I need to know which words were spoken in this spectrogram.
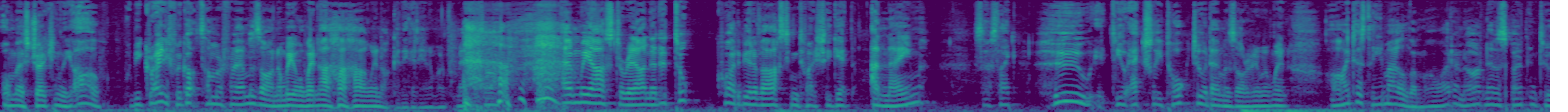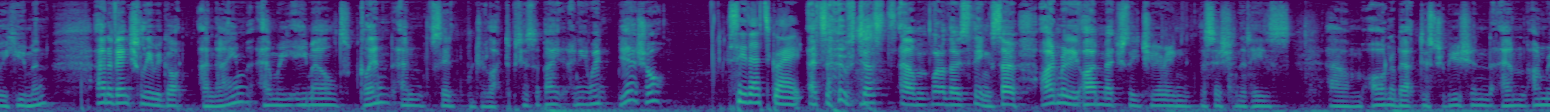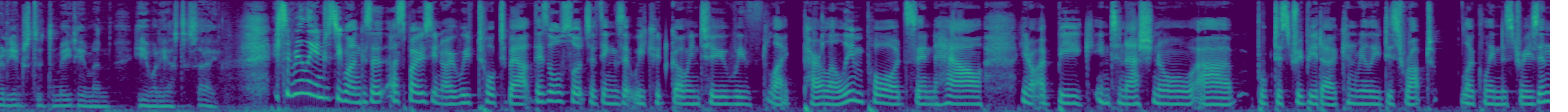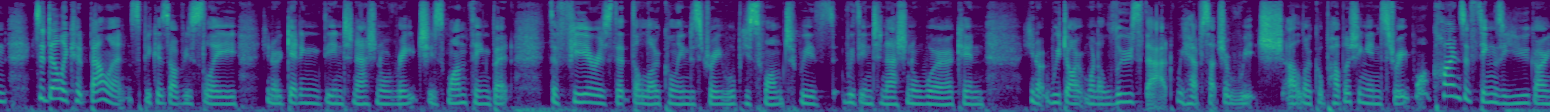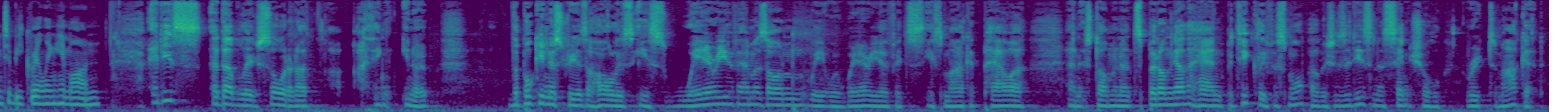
almost jokingly, "Oh, it would be great if we got someone from Amazon." And we all went, "Ah, ha, ha, we're not going to get anyone from Amazon." and we asked around, and it took quite a bit of asking to actually get a name. So it's like, who do you actually talk to at Amazon? And we went, oh, I just email them. Oh, I don't know. I've never spoken to a human. And eventually we got a name and we emailed Glenn and said, would you like to participate? And he went, yeah, sure. See, that's great. And so it was just um, one of those things. So I'm really, I'm actually chairing the session that he's um, on about distribution, and I'm really interested to meet him and hear what he has to say. It's a really interesting one because I, I, suppose, you know, we've talked about there's all sorts of things that we could go into with like parallel imports and how, you know, a big international uh, book distributor can really disrupt local industries. And it's a delicate balance because obviously, you know, getting the international reach is one thing, but the fear is that the local industry will be swamped with, with international work. And, you know, we don't want to lose that. We have such a rich uh, local publishing industry. What kinds of things are you going to be grilling him on? It is a double edged sword. And I, I think, you know, the book industry as a whole is, is wary of Amazon. We're, we're wary of its, its market power and its dominance. But on the other hand, particularly for small publishers, it is an essential route to market.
